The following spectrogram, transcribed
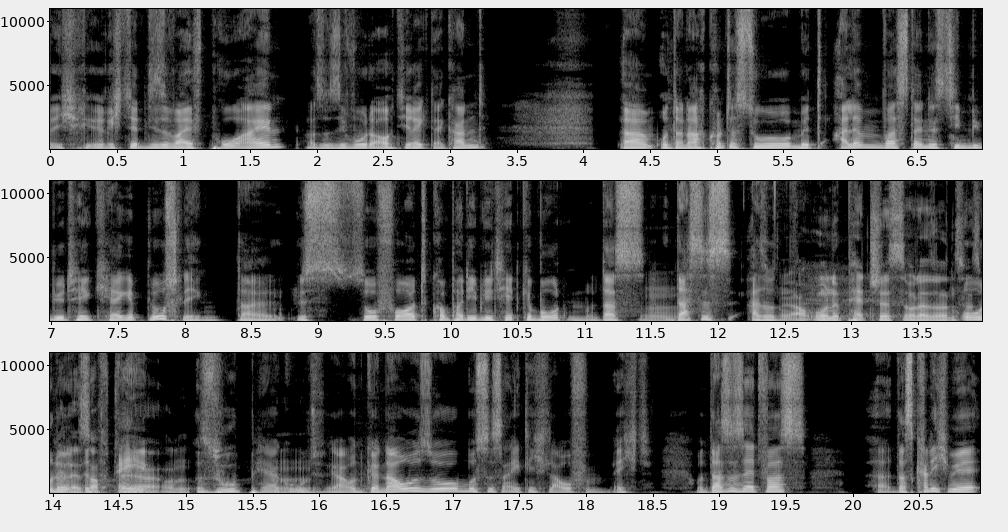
ich richte diese Vive Pro ein, also sie wurde auch direkt erkannt. Ähm, und danach konntest du mit allem, was deine Steam-Bibliothek hergibt, loslegen. Da ist sofort Kompatibilität geboten. Und das, mhm. das ist, also. Auch ohne Patches oder sonst was ohne, bei der Software. Ey, und, super mhm. gut. Ja, und genau so muss es eigentlich laufen. Echt. Und das ist etwas, äh, das kann ich mir,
